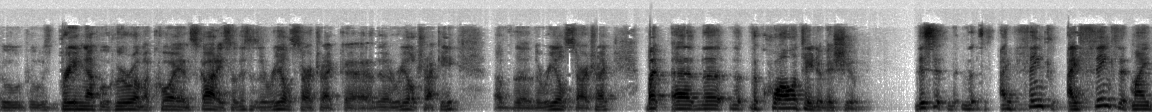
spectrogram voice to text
who who's bringing up Uhura, McCoy, and Scotty. So this is a real Star Trek, the real Trekkie of the the real Star Trek. But the, the, the qualitative issue. This is, I think I think that my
